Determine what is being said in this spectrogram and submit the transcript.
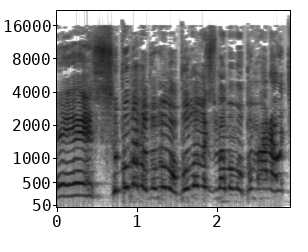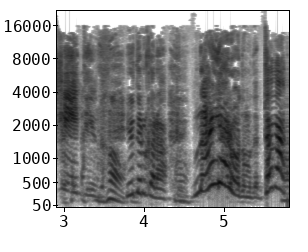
えー、スボボボボボボボボボスボボボボボのうちって言うはい言うてるから、なんやろうと思って、ただ、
